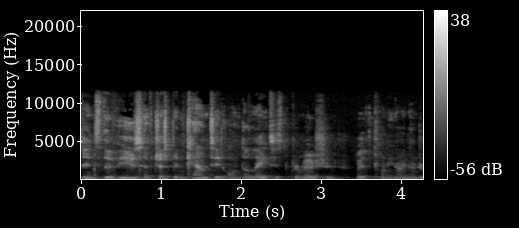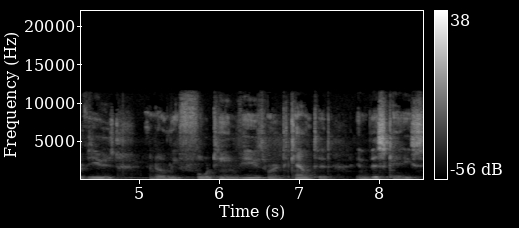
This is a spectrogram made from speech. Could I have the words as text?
Since the views have just been counted on the latest promotion with 2900 views and only 14 views weren't counted, in this case,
